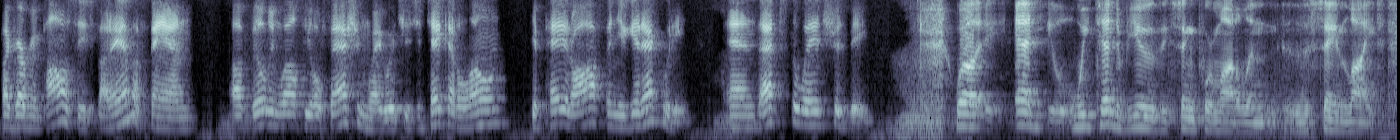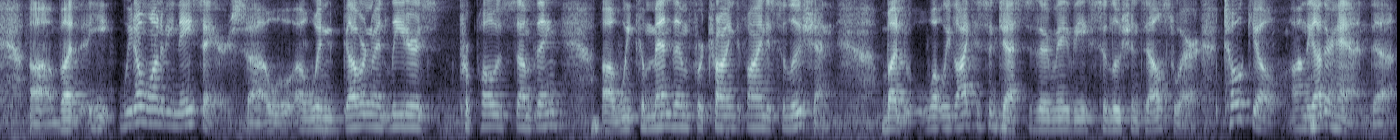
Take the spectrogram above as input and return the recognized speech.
by government policies, but I am a fan of building wealth the old fashioned way, which is you take out a loan, you pay it off, and you get equity. And that's the way it should be. Well, Ed, we tend to view the Singapore model in the same light, uh, but he, we don't want to be naysayers. Uh, when government leaders propose something, uh, we commend them for trying to find a solution. But what we'd like to suggest is there may be solutions elsewhere. Tokyo, on the other hand, uh,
